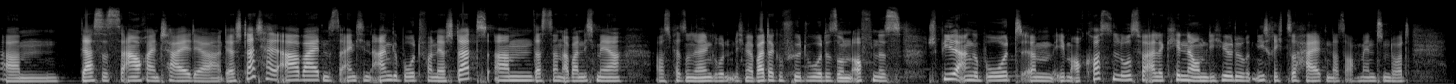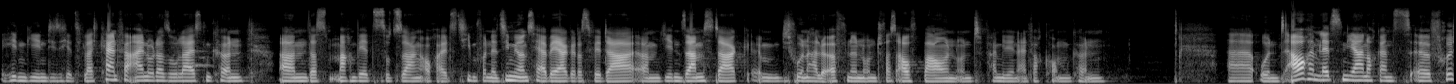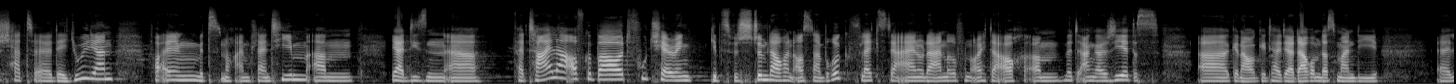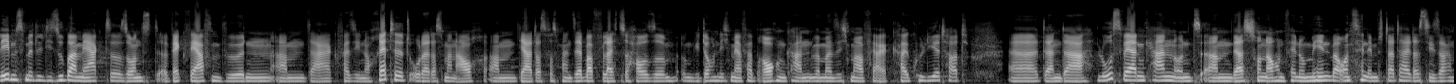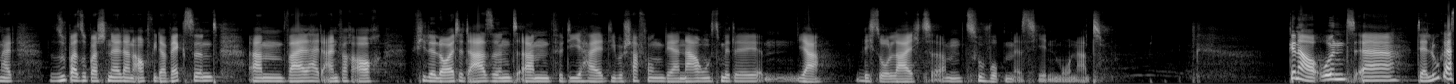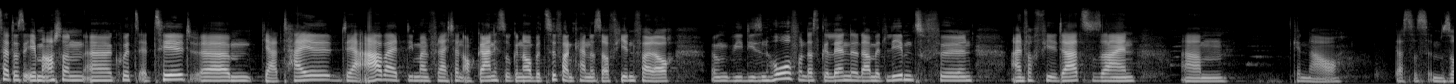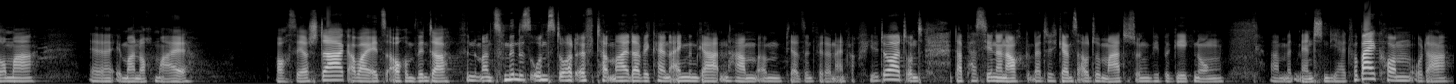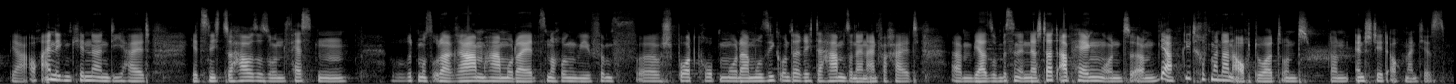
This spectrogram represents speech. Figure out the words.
ähm, das ist auch ein Teil der, der Stadtteilarbeiten. Das ist eigentlich ein Angebot von der Stadt, ähm, das dann aber nicht mehr aus personellen Gründen nicht mehr weitergeführt wurde. So ein offenes Spielangebot, ähm, eben auch kostenlos für alle Kinder, um die Hürde niedrig zu halten, dass auch Menschen dort hingehen, die sich jetzt vielleicht keinen Verein oder so leisten können. Ähm, das machen wir jetzt sozusagen auch als Team von der Simeonsherberge, dass wir da ähm, jeden Samstag ähm, die Turnhalle öffnen und was aufbauen und Familien einfach kommen können. Äh, und auch im letzten Jahr noch ganz äh, frisch hat äh, der Julian, vor allem mit noch einem kleinen Team, ähm, ja, diesen Verteiler aufgebaut. Foodsharing gibt es bestimmt auch in Osnabrück. Vielleicht ist der ein oder andere von euch da auch ähm, mit engagiert. Das genau, geht halt ja darum, dass man die Lebensmittel, die Supermärkte sonst äh, wegwerfen würden, ähm, da quasi noch rettet oder dass man auch ähm, ja, das, was man selber vielleicht zu Hause irgendwie doch nicht mehr verbrauchen kann, wenn man sich mal verkalkuliert hat, äh, dann da loswerden kann. Und ähm, das ist schon auch ein Phänomen bei uns in dem Stadtteil, dass die Sachen halt super, super schnell dann auch wieder weg sind, ähm, weil halt einfach auch viele Leute da sind, ähm, für die halt die Beschaffung der Nahrungsmittel ja nicht so leicht ähm, zu wuppen ist jeden Monat. Genau, und äh, der Lukas hat das eben auch schon äh, kurz erzählt. Ähm, ja, Teil der Arbeit, die man vielleicht dann auch gar nicht so genau beziffern kann, ist auf jeden Fall auch irgendwie diesen Hof und das Gelände damit Leben zu füllen, einfach viel da zu sein. Ähm, genau, das ist im Sommer äh, immer noch mal auch sehr stark, aber jetzt auch im Winter findet man zumindest uns dort öfter mal, da wir keinen eigenen Garten haben, ähm, ja, sind wir dann einfach viel dort und da passieren dann auch natürlich ganz automatisch irgendwie Begegnungen äh, mit Menschen, die halt vorbeikommen oder ja auch einigen Kindern, die halt jetzt nicht zu Hause so einen festen Rhythmus oder Rahmen haben oder jetzt noch irgendwie fünf äh, Sportgruppen oder Musikunterrichte haben, sondern einfach halt ähm, ja so ein bisschen in der Stadt abhängen und ähm, ja, die trifft man dann auch dort und dann entsteht auch manches.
